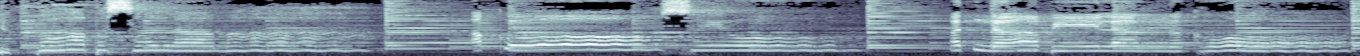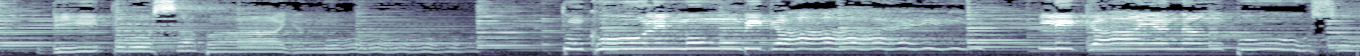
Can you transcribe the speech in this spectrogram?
Nagpapasalamat ako sa'yo at nabilang ako dito sa bayan mo. Tungkulin mong bigay, ligaya ng puso,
